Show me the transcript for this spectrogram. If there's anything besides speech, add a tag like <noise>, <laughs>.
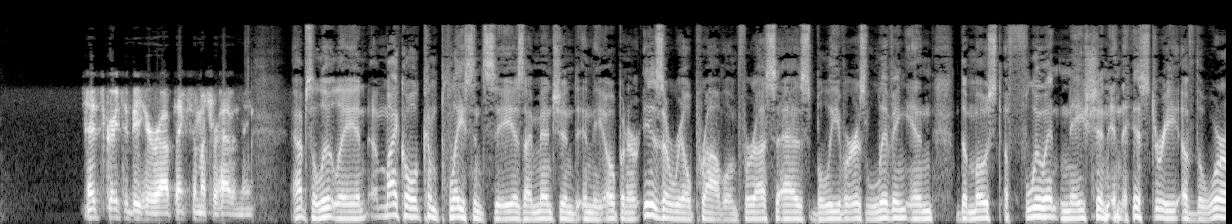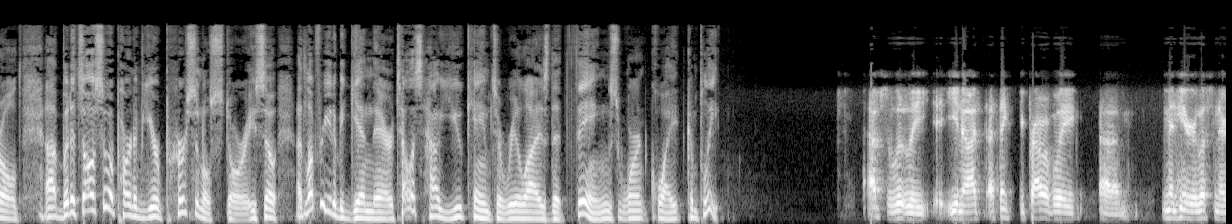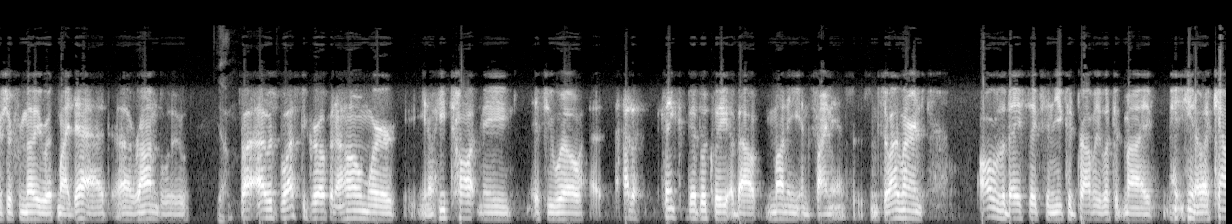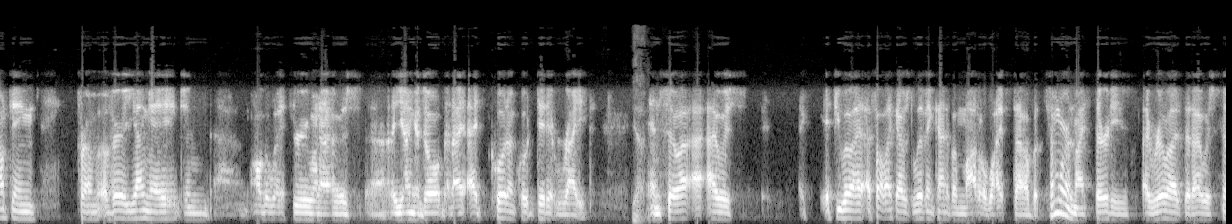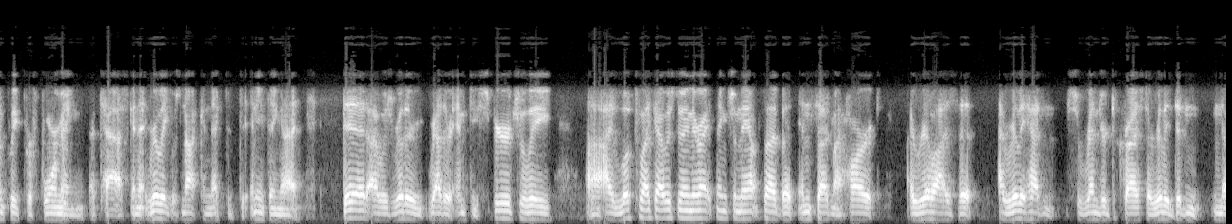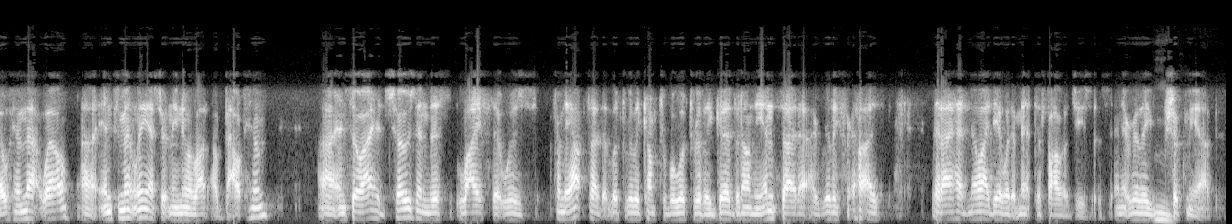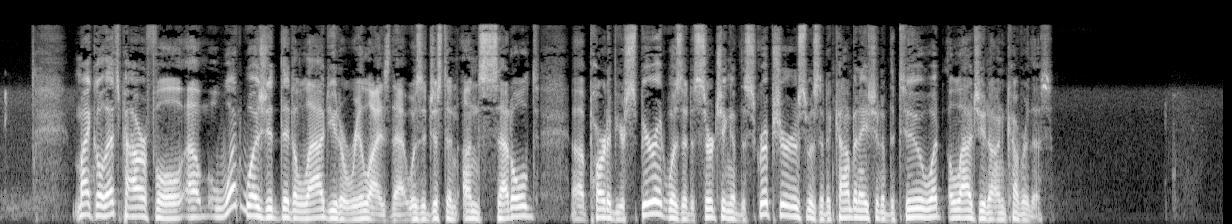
It's great to be here, Rob. Thanks so much for having me. Absolutely. And uh, Michael, complacency, as I mentioned in the opener, is a real problem for us as believers living in the most affluent nation in the history of the world. Uh, but it's also a part of your personal story. So I'd love for you to begin there. Tell us how you came to realize that things weren't quite complete. Absolutely. You know, I, I think you probably um, many of your listeners are familiar with my dad, uh, Ron Blue. Yeah. So I, was blessed to grow up in a home where, you know, he taught me, if you will, how to think biblically about money and finances. And so I learned all of the basics and you could probably look at my, <laughs> you know, accounting from a very young age and um, all the way through when I was uh, a young adult and I, I quote unquote did it right. Yeah. And so I, I was if you will, I, felt like I was living kind of a model lifestyle, but somewhere in my 30s, I realized that I was simply performing a task and it really was not connected to anything I did. I was really rather empty spiritually. Uh, I looked like I was doing the right things from the outside, but inside my heart, I realized that I really hadn't surrendered to Christ. I really didn't know him that well, uh, intimately. I certainly knew a lot about him. Uh, and so I had chosen this life that was from the outside that looked really comfortable, looked really good, but on the inside, I really <laughs> realized that I had no idea what it meant to follow Jesus, and it really mm. shook me up. Michael, that's powerful. Uh, what was it that allowed you to realize that? Was it just an unsettled uh, part of your spirit? Was it a searching of the scriptures? Was it a combination of the two? What allowed you to uncover this?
